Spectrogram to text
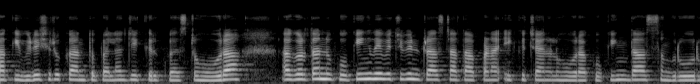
ਬਾਕੀ ਵੀਡੀਓ ਸ਼ੁਰੂ ਕਰਨ ਤੋਂ ਪਹਿਲਾਂ ਜੀ ਇੱਕ ਰਿਕੁਐਸਟ ਹੋਰ ਆ, ਅਗਰ ਤੁਹਾਨੂੰ ਕੁਕਿੰਗ ਦੇ ਵਿੱਚ ਵੀ ਇੰਟਰਸਟ ਆ, ਤਾਂ ਆਪਣਾ ਇੱਕ ਚੈਨਲ ਹੋਰ ਆ ਕੁਕਿੰਗ ਦਾ ਸੰਗਰੂਰ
